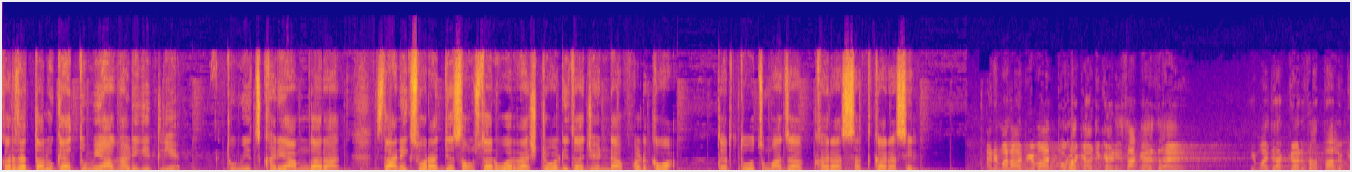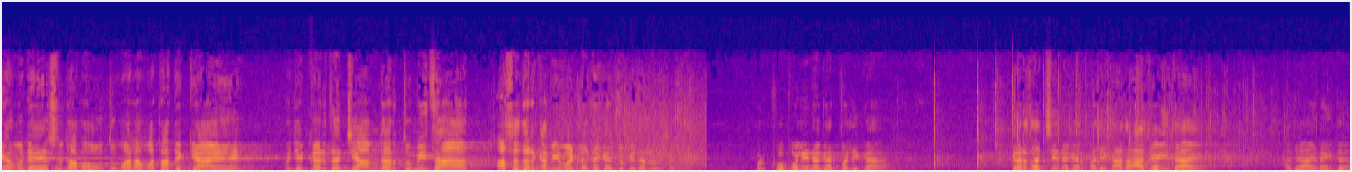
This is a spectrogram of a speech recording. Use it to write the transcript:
कर्जत तालुक्यात तुम्ही आघाडी घेतली आहे तुम्हीच खरे आमदार आहात. स्थानिक स्वराज्य संस्थांवर राष्ट्रवादीचा झेंडा फडकवा तर तोच माझा खरा सत्कार असेल. आणि मला अभिमानपूर्वक या ठिकाणी सांगायचं आहे की माझ्या कर्जत तालुक्यामध्ये सुधाभाऊ तुम्हाला मताधिक्य आहे. म्हणजे कर्जतचे आमदार तुम्हीच आहात. असं जर का मी म्हटलं तर काय चुकीचं ठरू शकणार पण खोपोली नगरपालिका कर्जतची नगरपालिका आता अजय इथं आहे. अजय आहे ना इथं?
